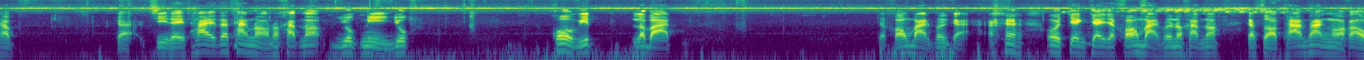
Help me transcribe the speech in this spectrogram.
ครับกะสีได้ท้ายแต่ทางนอกนะครับ เนาะยุคนี้ยุคโควิดระบาด จะคล้องบานเพิ่นกะ โอ้เจงใจจะคล้องบานเพิ่นเนาะครับเนาะกระสอบถามทางนอกเอา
